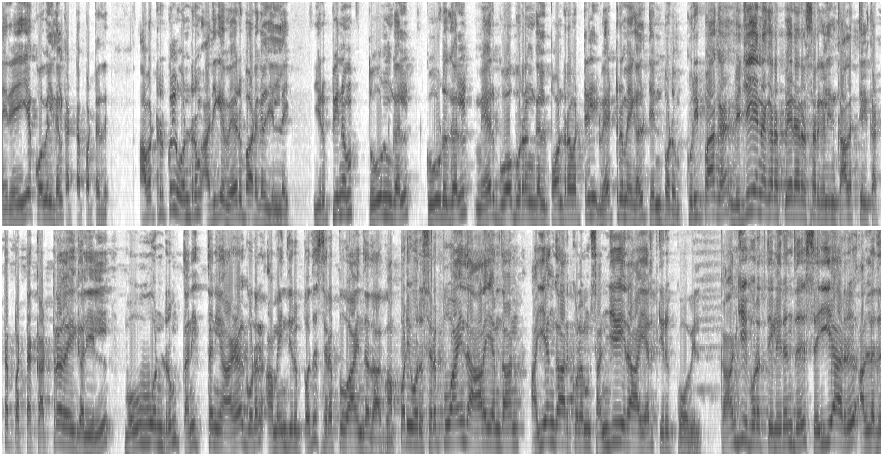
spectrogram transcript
நிறைய கோவில்கள் கட்டப்பட்டது. அவற்றுக்குள் ஒன்றும் அதிக வேறுபாடுகள் இல்லை. இருப்பினும் தூண்கள் கூடுகள் மேற்கோபுரங்கள் போன்றவற்றில் வேற்றுமைகள் தென்படும். குறிப்பாக விஜயநகர பேரரசர்களின் காலத்தில் கட்டப்பட்ட கற்றளைகளில் ஒவ்வொன்றும் தனித்தனி அழகுடன் அமைந்திருப்பது சிறப்பு வாய்ந்ததாகும். அப்படி ஒரு சிறப்பு வாய்ந்த ஆலயம்தான் ஐயங்கார்குளம் சஞ்சீவிராயர் திருக்கோவில். காஞ்சிபுரத்திலிருந்து செய்யாறு அல்லது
